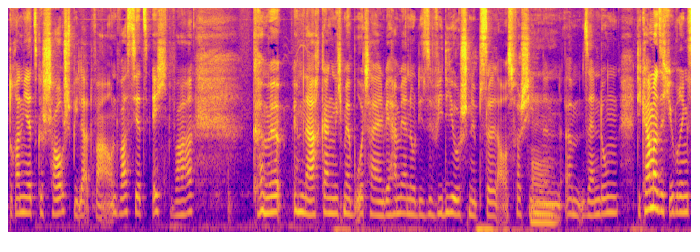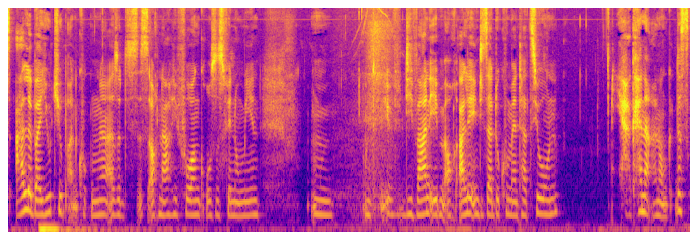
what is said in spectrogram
dran jetzt geschauspielert war und was jetzt echt war, können wir im Nachgang nicht mehr beurteilen. Wir haben ja nur diese Videoschnipsel aus verschiedenen ähm, Sendungen. Die kann man sich übrigens alle bei YouTube angucken. Ne? Also das ist auch nach wie vor ein großes Phänomen. Mm, Und die waren eben auch alle in dieser Dokumentation. Ja, keine Ahnung. Das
